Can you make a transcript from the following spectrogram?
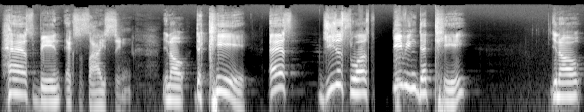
has been exercising. You know, the key, as Jesus was giving that key, you know,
